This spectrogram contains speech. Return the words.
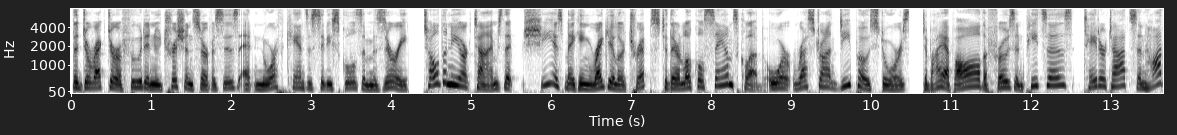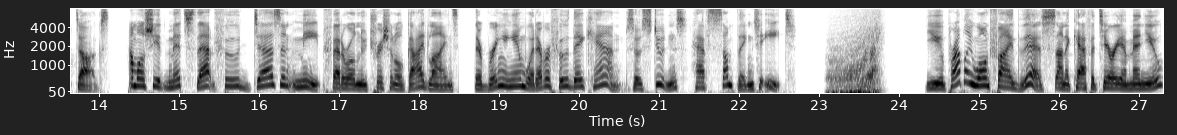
The director of food and nutrition services at North Kansas City Schools in Missouri told the New York Times that she is making regular trips to their local Sam's Club or Restaurant Depot stores to buy up all the frozen pizzas, tater tots, and hot dogs. And while she admits that food doesn't meet federal nutritional guidelines, they're bringing in whatever food they can so students have something to eat. You probably won't find this on a cafeteria menu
